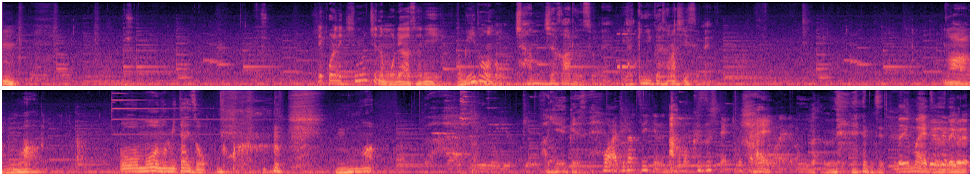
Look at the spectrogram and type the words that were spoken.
うん。でこれねキムチの盛り合わせにミノのチャンジャがあるんですよね。焼肉屋さんらしいですよね。あーうまっ。おおもう飲みたいぞ。うまっ。揚げユッケですね。もう味がついてるんで、もう崩して召し上がはいってもらえれば。うわうめえ絶対うまいやつですねこれ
